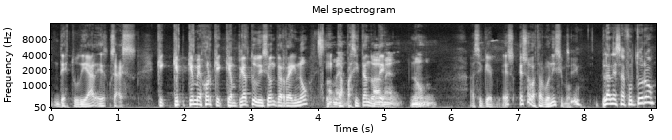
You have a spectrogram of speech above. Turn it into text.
de estudiar, o sea, es, ¿qué, mejor que, ampliar tu visión de reino capacitándote, ¿no? Así que eso, eso va a estar buenísimo. ¿Planes a futuro?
